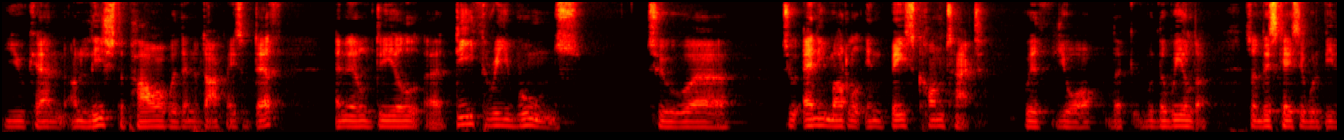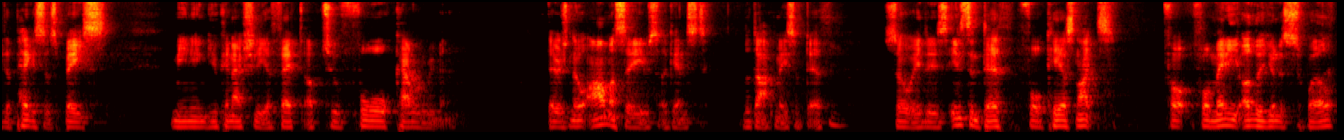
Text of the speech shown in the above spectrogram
you can unleash the power within the Dark Mace of Death, and it'll deal uh, D3 wounds to to any model in base contact with your the, with the wielder. So in this case, it would be the Pegasus base, meaning you can actually affect up to four cavalrymen. There is no armor saves against the Dark Mace of Death, so it is instant death for Chaos Knights, for for many other units as well,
